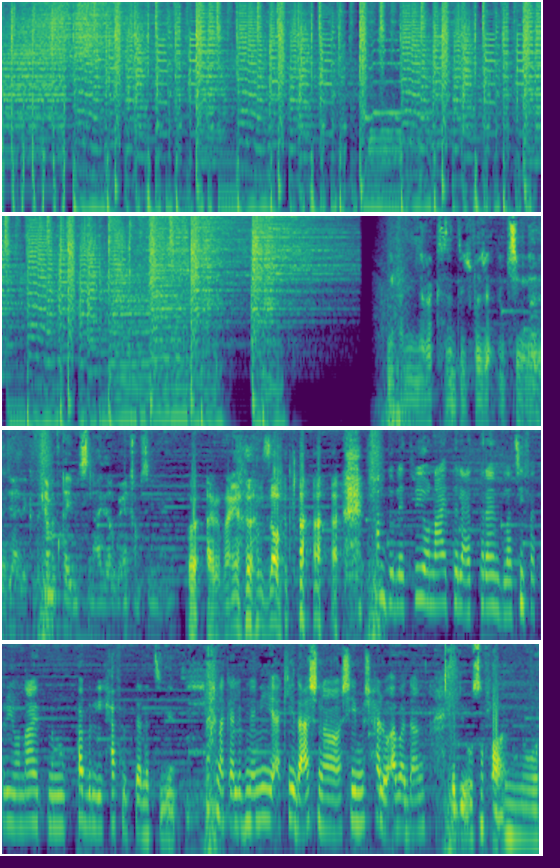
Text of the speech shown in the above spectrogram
you اركز أنت فاجأتني بسؤال ارجع لك كم تقيم السنة هذه؟ 40 50 يعني. 40 بالضبط. الحمد لله تريو نايت طلعت ترند لطيفة تريو نايت من قبل الحفل بثلاث أيام. إحنا كلبنانية أكيد عشنا شيء مش حلو ابدا. بدي اوصفها إنه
